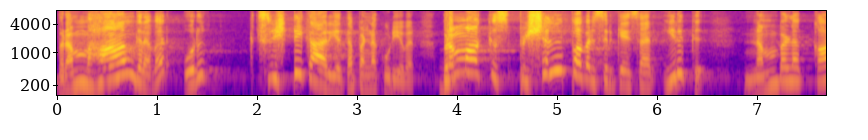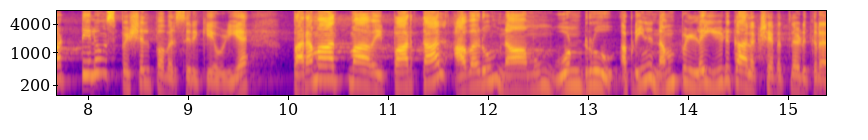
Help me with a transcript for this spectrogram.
பிரம்மாங்கிறவர் ஒரு சிருஷ்டி காரியத்தை பண்ணக்கூடியவர். பிரம்மாக்கு ஸ்பெஷல் பவர்ஸ் இருக்கே சார். இருக்கு. நம்மளை காட்டிலும் ஸ்பெஷல் பவர்ஸ் இருக்கே ஒழிய பரமாத்மாவை பார்த்தால் அவரும் நாமும் ஒன்று அப்படின்னு நம் பிள்ளை ஈடுகாலக்ஷேபத்தில் எடுக்கிறார்.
